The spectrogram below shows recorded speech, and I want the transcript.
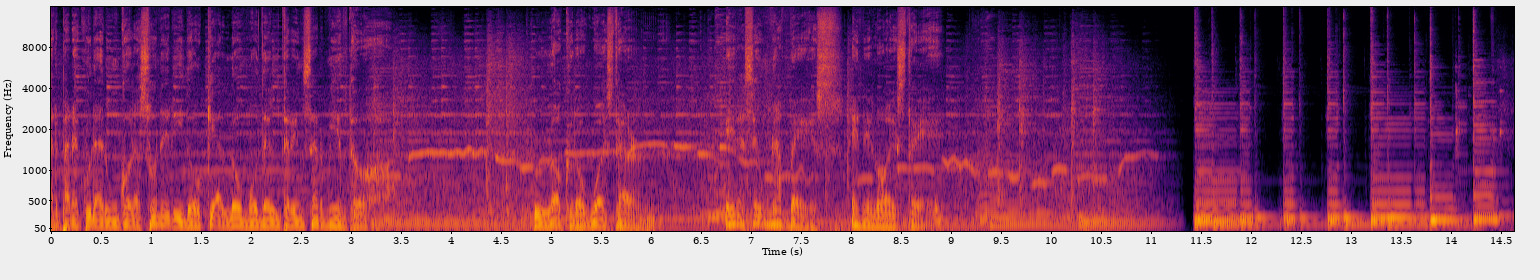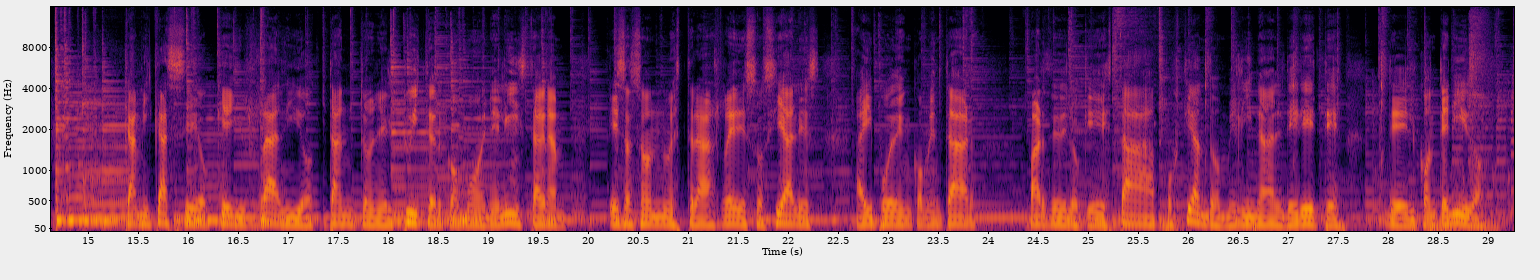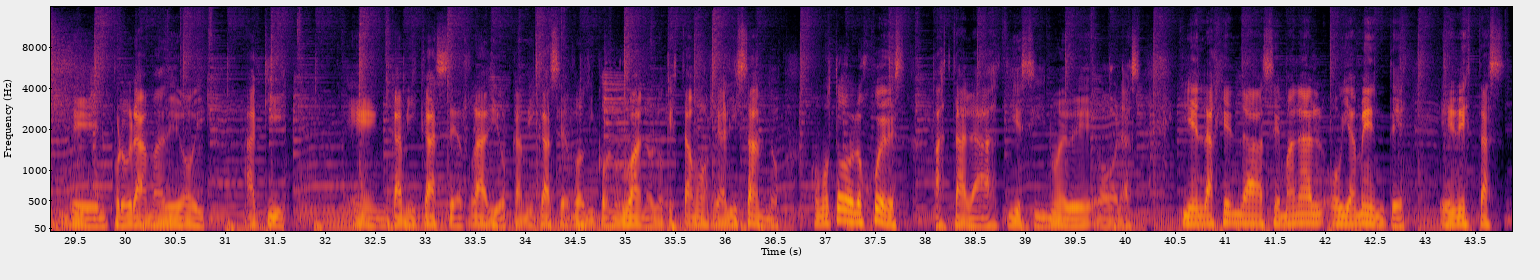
Para curar un corazón herido que al lomo del tren Sarmiento. Locro Western. Érase una vez en el oeste. Kamikaze OK Radio, tanto en el Twitter como en el Instagram. Esas son nuestras redes sociales. Ahí pueden comentar parte de lo que está posteando Melina Alderete del contenido del programa de hoy aquí en Kamikaze Radio, Kamikaze Rock con Urbano, lo que estamos realizando como todos los jueves hasta las 19 horas. Y en la agenda semanal, obviamente, en estas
